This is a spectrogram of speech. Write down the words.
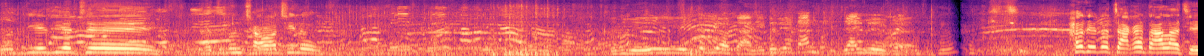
রোদ দিয়ে দিয়েছে। এতক্ষণ ছাওয়া ছিল। আরে, এটা চাকা টাল আছে।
